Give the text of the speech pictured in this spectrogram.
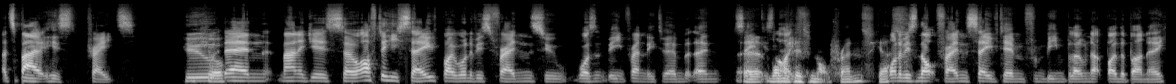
that's about his traits who Sure. then manages so after he's saved by one of his friends who wasn't being friendly to him but then saved Uh, his one life of his not friends, yes. one of his not friends saved him from being blown up by the bunny.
